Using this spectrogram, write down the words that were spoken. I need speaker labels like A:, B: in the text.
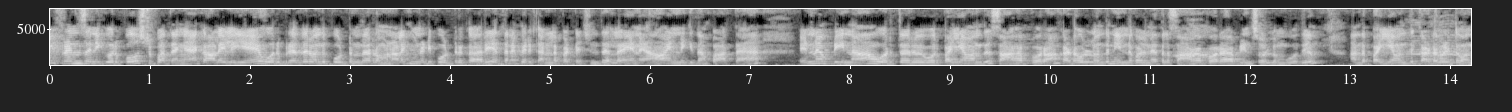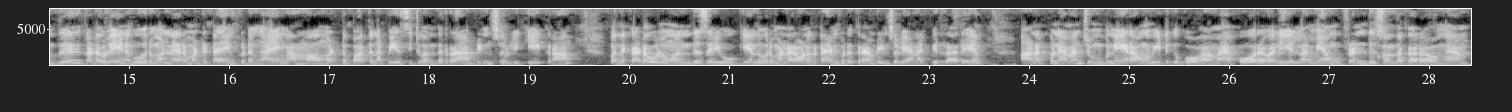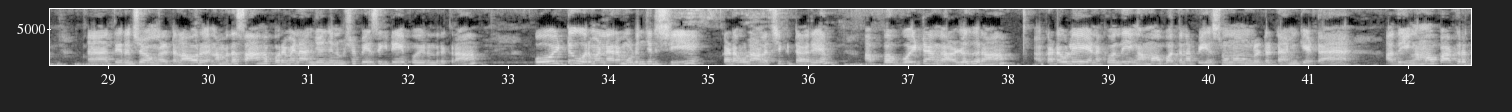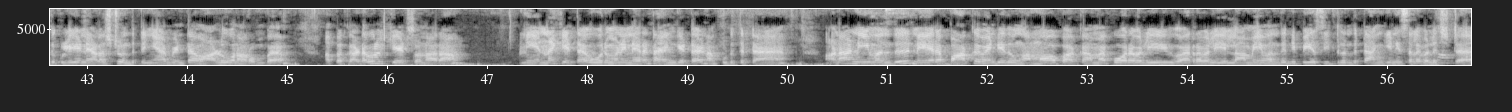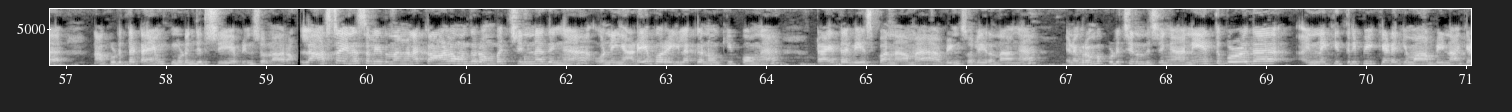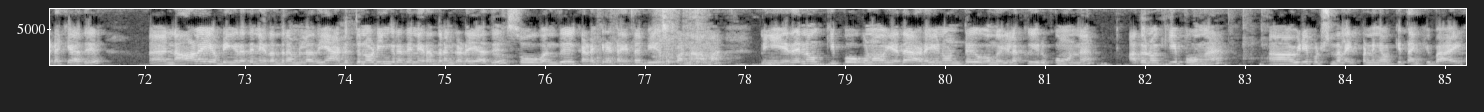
A: Hi friends இன்னைக்கு ஒரு post பார்த்தேங்க. காலையிலேயே ஒரு பிரதர் வந்து போட்டிருந்தாரு. ரொம்ப நாளைக்கு முன்னாடி போட்டிருக்காரு. எத்தனை பேர் கண்ணில் பட்டுச்சுன்னு தெரியல. நான் இன்னைக்கு தான் பார்த்தேன். என்ன அப்படின்னா ஒருத்தர் ஒரு பையன் வந்து சாக போகிறான் கடவுள் வந்து நீ இன்னும் கொஞ்சம் நேரத்தில் சாக போகிற அப்படின்னு சொல்லும்போது அந்த பையன் வந்து கடவுள்கிட்ட வந்து கடவுளே எனக்கு ஒரு மணி நேரம் மட்டும் டைம் கொடுங்க. எங்கள் அம்மாவை மட்டும் பார்த்து நான் பேசிட்டு வந்துடுறேன் அப்படின்னு சொல்லி கேட்குறான் இப்போ அந்த கடவுளும் வந்து சரி ஓகே அந்த ஒரு மணி நேரம் உனக்கு டைம் கொடுக்குறேன் அப்படின்னு சொல்லி அனுப்பிடுறாரு. அனுப்புனவன் சும்பு நேராக அவங்க வீட்டுக்கு போகாமல் போகிற வழி எல்லாமே அவங்க ஃப்ரெண்டு சொந்தக்காரவங்க தெரிஞ்சவங்கள்ட்டலாம் ஒரு நம்ம தான் சாக போகிறோமே அஞ்சு அஞ்சு நிமிஷம் பேசிக்கிட்டே போயிருந்துருக்கிறான். போயிட்டு ஒரு மணி நேரம் முடிஞ்சிருச்சு. கடவுளை அழைச்சிக்கிட்டாரு. அப்போ போயிட்டு அங்கே அழுகுறான். கடவுளே எனக்கு வந்து எங்கள் அம்மாவை பார்த்து நான் பேசணும்னு உங்கள்கிட்ட டைம் கேட்டேன். அது எங்கள் அம்மாவை பார்க்கறதுக்குள்ளேயே என்னை அழைச்சிட்டு வந்துட்டீங்க அப்படின்ட்டு அவன் அழுகுறான் ரொம்ப. அப்போ கடவுள் கேட்டு சொன்னாரான் நீ என்ன கேட்ட? ஒரு மணி நேரம் டைம் கேட்ட நான் கொடுத்துட்டேன். ஆனால் நீ வந்து நேராக பார்க்க வேண்டியது உங்கள் அம்மாவை பார்க்காம போகிற வழி வர்ற வழி எல்லாமே வந்து நீ பேசிகிட்டு இருந்துட்டு அங்கேயே நீ செலவழிச்சிட்ட. நான் கொடுத்த டைம்க்கு முடிஞ்சிருச்சு அப்படின்னு சொன்னாராம். லாஸ்ட்டாக என்ன சொல்லியிருந்தாங்கன்னா காலம் வந்து ரொம்ப சின்னதுங்க. நீங்கள் அடைய போகிற இலக்கை நோக்கி போங்க. டயத்தை வேஸ்ட் பண்ணாமல் அப்படின்னு சொல்லியிருந்தாங்க. எனக்கு ரொம்ப பிடிச்சிருந்துச்சுங்க. நேற்று பொழுத இன்னைக்கு திருப்பி கிடைக்குமா அப்படின்னா கிடைக்காது. நாளை அப்படிங்கிறது நிரந்தரம் இல்லாது. ஏன் அடுத்த நொடிங்கிறதே நிரந்தரம் கிடையாது. ஸோ வந்து கிடைக்கிற டயத்தை வேஸ்ட் பண்ணாமல் நீங்கள் எதை நோக்கி போகணும் எதை அடையணுன்ட்டு உங்கள் இலக்கு இருக்கும் ஒன்று அதை நோக்கியே போங்க. வீடியோ பிடிச்சிருந்தா லைக் பண்ணுங்கள் ஓகே தேங்க்யூ பாய்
